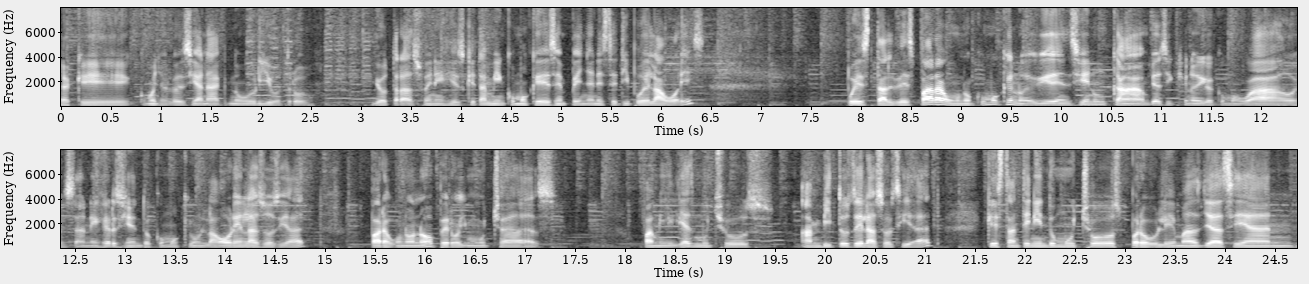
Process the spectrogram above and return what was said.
ya que, como ya lo decían ACNUR y, otro, y otras ONGs que también como que desempeñan este tipo de labores, pues tal vez para uno como que no evidencien un cambio, así que no diga como, wow, están ejerciendo como que un labor en la sociedad, para uno no, pero hay muchas familias, muchos ámbitos de la sociedad que están teniendo muchos problemas, ya sean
